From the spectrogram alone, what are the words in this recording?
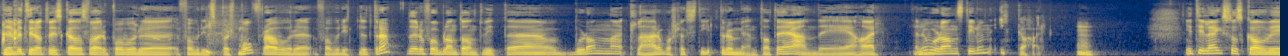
Det betyr at vi skal svare på våre favorittspørsmål fra våre favorittlyttere. Dere får bl.a. vite hvordan klær og hva slags stil drømmejenta til Andy har. Eller hvordan stil hun ikke har. Mm. I tillegg så skal vi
